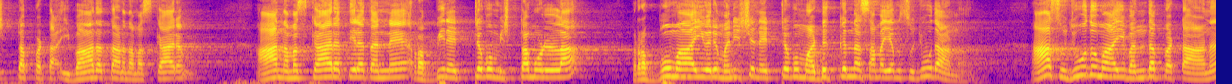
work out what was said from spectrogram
ഇഷ്ടപ്പെട്ട ഇബാദത്താണ് നമസ്കാരം. ആ നമസ്കാരത്തിലെ തന്നെ റബ്ബിന് ഏറ്റവും ഇഷ്ടമുള്ള റബ്ബുമായി ഒരു മനുഷ്യൻ ഏറ്റവും അടുക്കുന്ന സമയം സുജൂദാണ് ആ സുജൂതുമായി ബന്ധപ്പെട്ടാണ്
